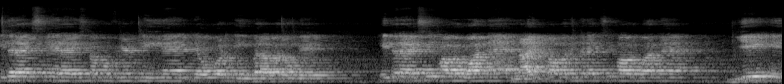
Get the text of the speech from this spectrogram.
इधर x स्क्वायर है, इसका कोफिशिएंट 3 है, क्या हुआ? 3 बराबर होंगे इधर x की पावर 1 है लाइक पावर इधर x की पावर 1 है। ये a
